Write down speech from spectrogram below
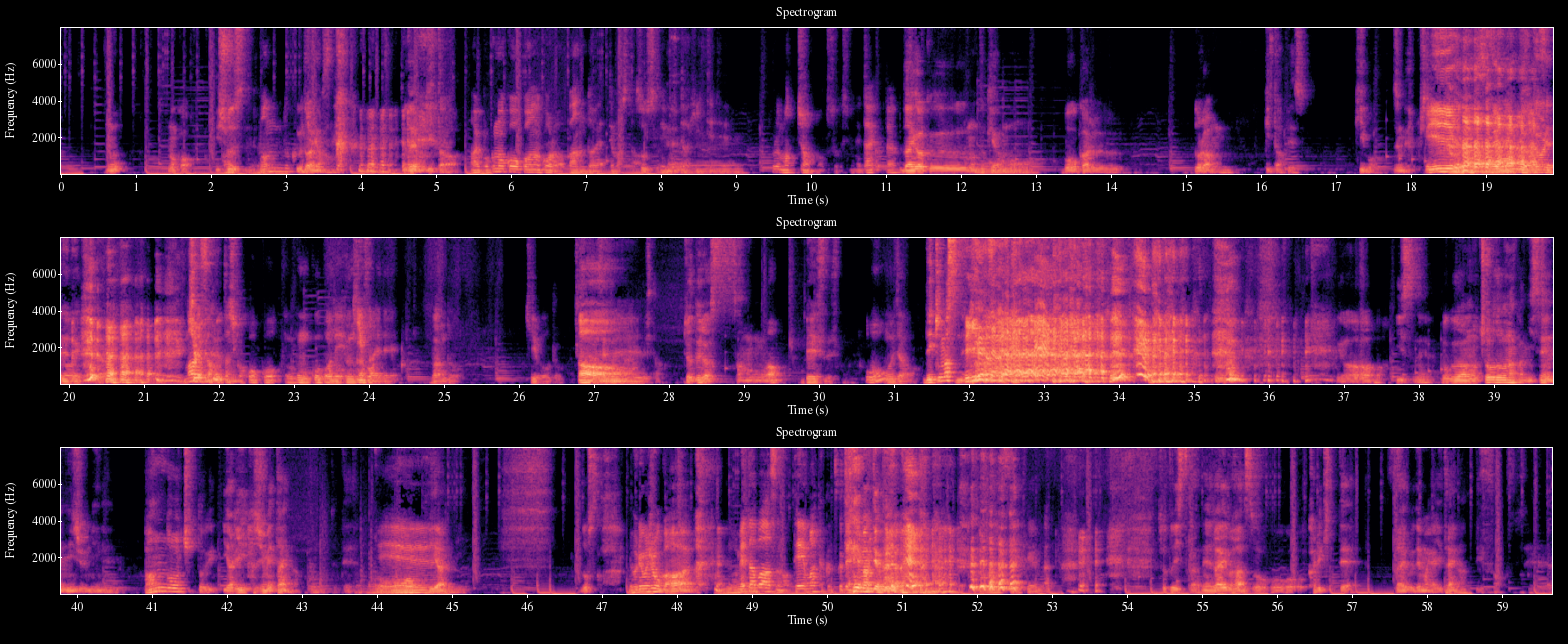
行ってたりなんか、一緒ですね。バンド組んでますね。うだよ、ギター。はい、僕も高校の頃バンドやってました。そうっすよねギター弾いてて。これ、まっちゃんもそうですよね。大学、大学。大学の時はもう、ボーカル、ドラム、ギター、ベース、キーボード、全部やりました。え一人 でできる。マルさんも確か高校？僕も高校で文化祭でバンド、キーボード、ああやりました。じゃあ、デラスさんは？ベースです。お？おじゃあ、できますね。できますね。いやー、いいっすね。僕はもうちょうどなんか2022年、バンドをちょっとやり始めたいなって思ってて、えーリアルに。どうっすか？やりましょうか。はメタバースのテーマ曲作っい。てテーマ曲。バース FM ちょっといつかね、ライブハウスをこう借り切って、ライブでもやりたいなっていう。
